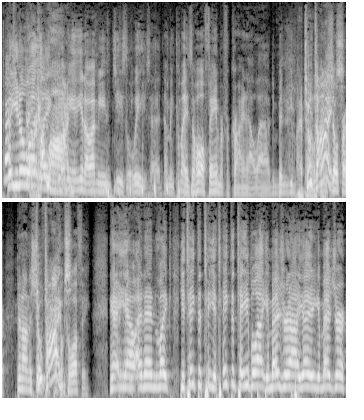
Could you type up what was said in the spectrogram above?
That's- but you know what? come like, I mean, you know, I mean, geez, Louise, Ed. I mean, come on, he's a Hall of Famer for crying out loud. You've been you've Two apologize. been on the show times. for been on the show Two for a cup of times. coffee. Yeah, yeah, and then like you take the t- you take the table out, you measure it out, yeah, you measure,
